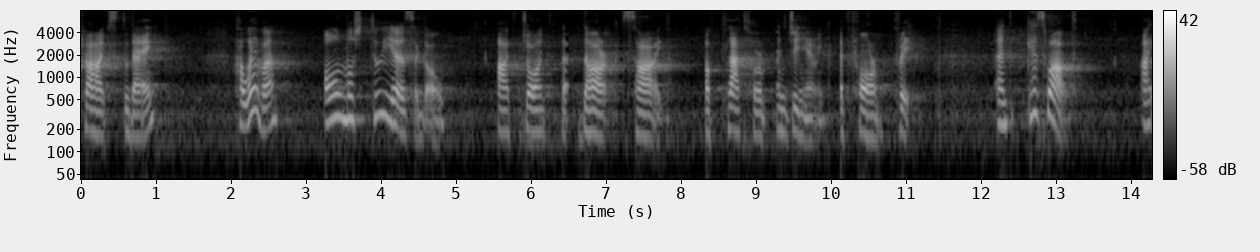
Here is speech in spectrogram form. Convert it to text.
thrives today. However, almost two years ago, I've joined the dark side of platform engineering at Form 3. And guess what? I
